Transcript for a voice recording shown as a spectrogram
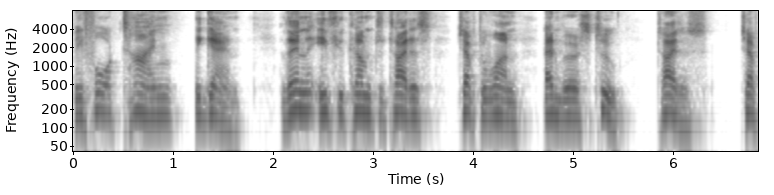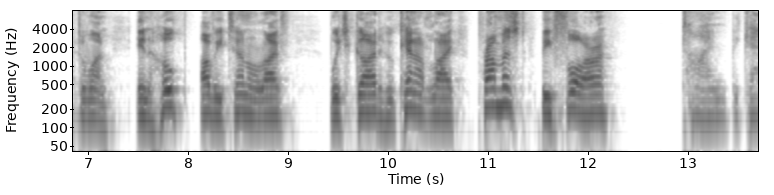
Before time began. Then, if you come to Titus chapter 1 and verse 2, Titus chapter 1, in hope of eternal life, which God, who cannot lie, promised before time began.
